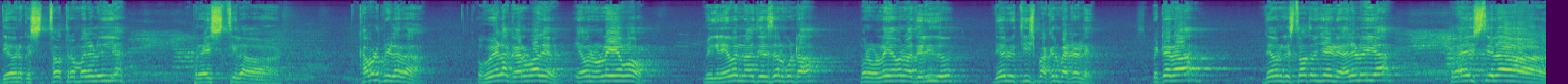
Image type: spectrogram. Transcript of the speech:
దేవునికి స్తోత్రం మలలుయ్య ప్రైస్తిలాడు కాబట్టి పిల్లరా ఒకవేళ గర్వాలే ఏమైనా ఉన్నాయేమో మీకు లేవని నాకు తెలుసు అనుకుంటా. మరి ఉన్నాయేమో నాకు తెలీదు. దేవునికి తీసి పక్కన పెట్టండి. పెట్టారా? దేవునికి స్తోత్రం చేయండి. అలెలుయ్యా ప్రైస్తిలాడ్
